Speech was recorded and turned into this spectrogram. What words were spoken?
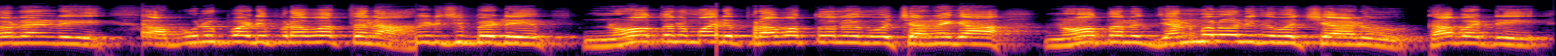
చూడండి ఆ మునుపటి ప్రవర్తన విడిచిపెట్టి నూతనమైన ప్రవర్తనలోకి వచ్చానగా నూతన జన్మలోనికి వచ్చాడు. కాబట్టి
